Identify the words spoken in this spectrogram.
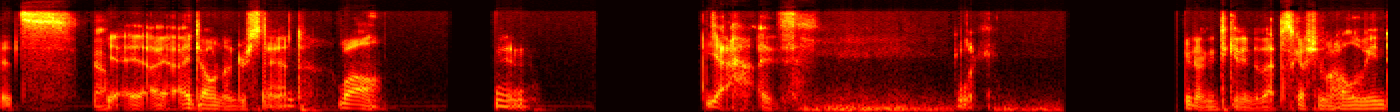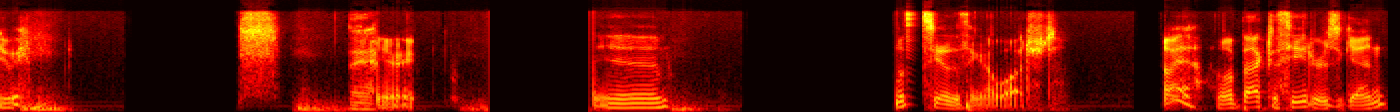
It's Yeah. yeah, I, I don't understand. Well, I mean, yeah, I look. We don't need to get into that discussion about Halloween, do we? Yeah. All right. Um, what's the other thing I watched? Oh yeah, I went back to theaters again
